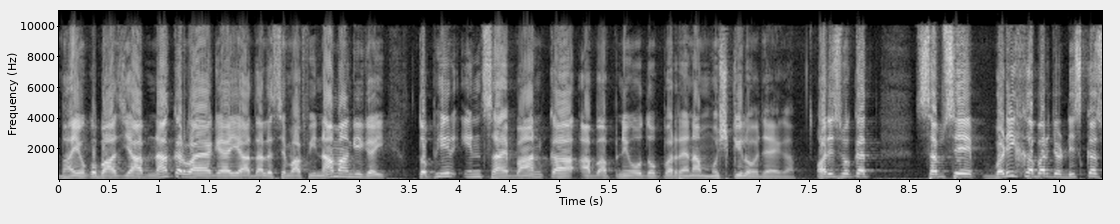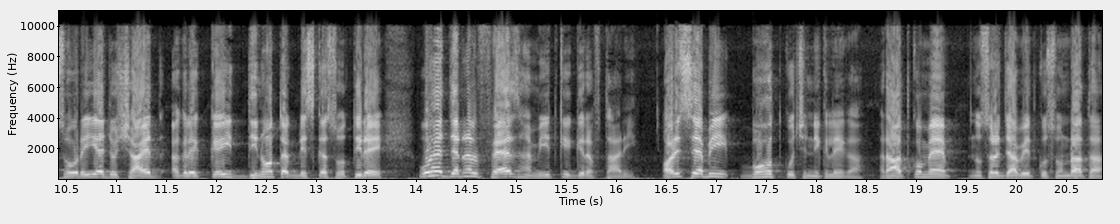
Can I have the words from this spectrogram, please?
بھائیوں کو بازیاب نہ کروایا گیا یا عدالت سے معافی نہ مانگی گئی، تو پھر ان صاحبان کا اب اپنے عہدوں پر رہنا مشکل ہو جائے گا۔ اور اس وقت سب سے بڑی خبر جو ڈسکس ہو رہی ہے، جو شاید اگلے کئی دنوں تک ڈسکس ہوتی رہے، وہ ہے جنرل فیض حمید کی گرفتاری۔ اور اس سے ابھی بہت کچھ نکلے گا۔ رات کو میں نصرت جاوید کو سن رہا تھا،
